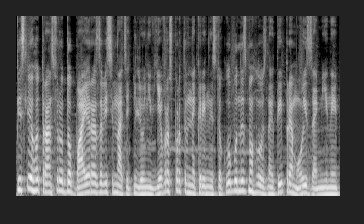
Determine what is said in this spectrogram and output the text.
Після його трансферу до Байера за 18 мільйонів євро спортивне керівництво клубу не змогло знайти прямої заміни.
